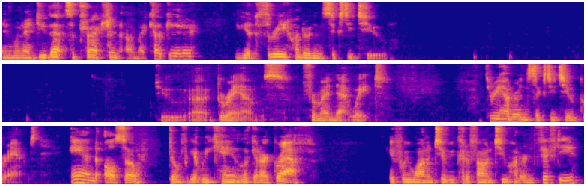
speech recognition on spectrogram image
And when I do that subtraction on my calculator, you get 362. Two uh, grams for my net weight. 362 grams. And also, don't forget we can look at our graph. If we wanted to, we could have found 250,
